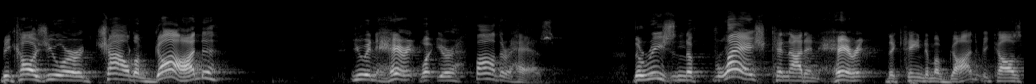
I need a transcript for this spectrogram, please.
Because you are a child of God, you inherit what your father has. The reason the flesh cannot inherit the kingdom of God because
